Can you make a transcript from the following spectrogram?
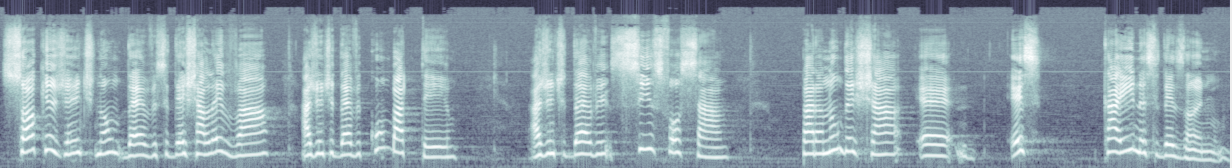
Só que a gente não deve se deixar levar, a gente deve combater a gente deve se esforçar para não deixar é, esse, cair nesse desânimo.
